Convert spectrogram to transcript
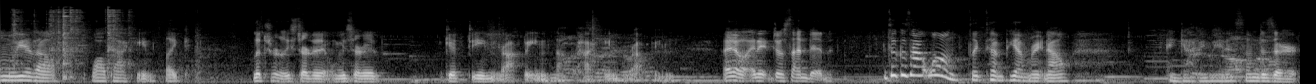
movie of Elf while packing. Like, literally started it when we started gifting, wrapping, not packing, wrapping. I know, and it just ended. It took us that long. It's like 10 p.m. right now. And Gabby made us some dessert.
